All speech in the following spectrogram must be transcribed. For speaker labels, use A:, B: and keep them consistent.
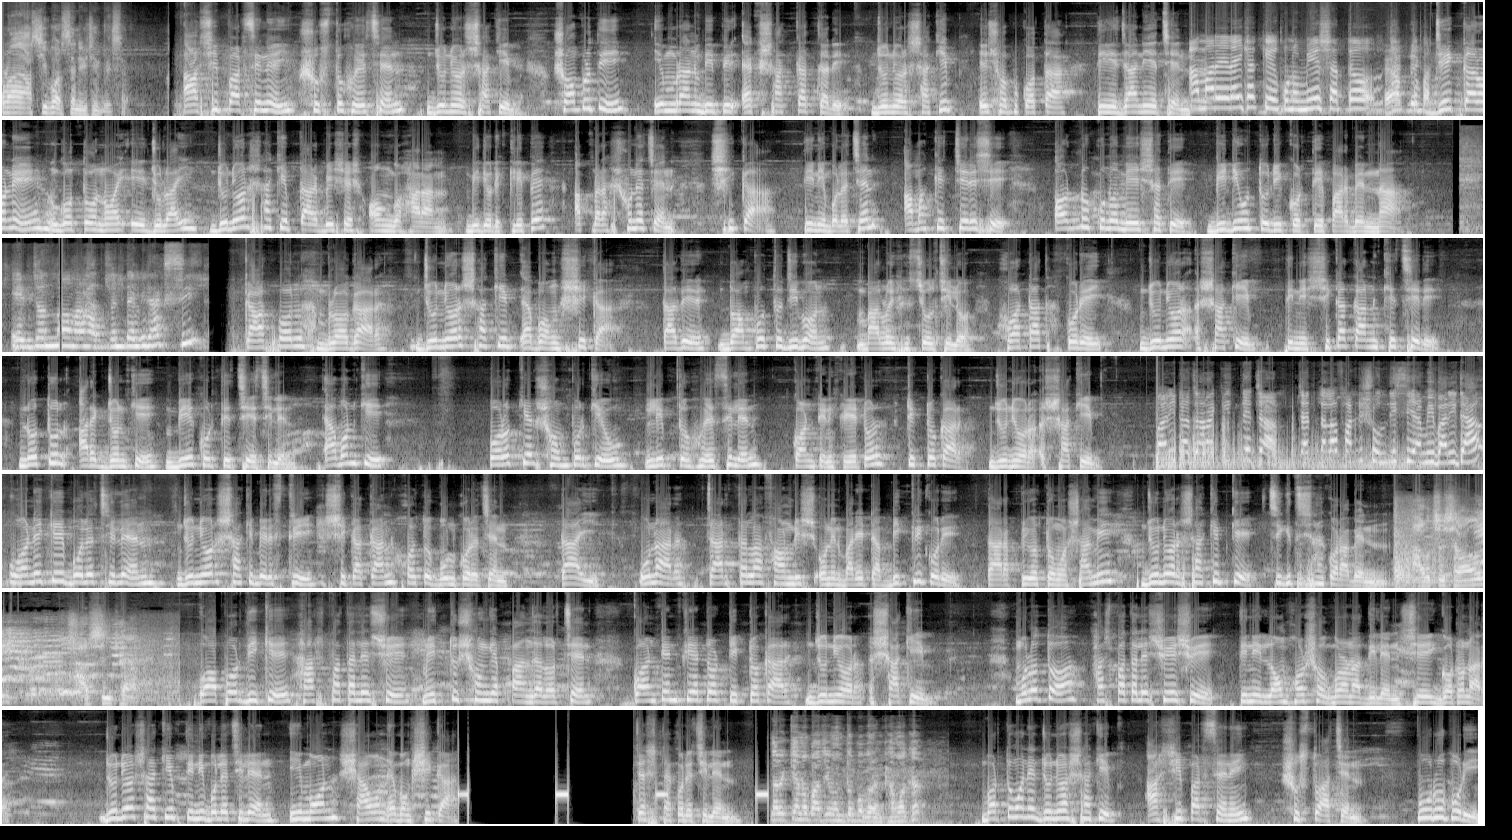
A: প্রায় আশি পার্সেন্টই ঠিক হয়েছে।
B: আশি পার্সেন্টেই সুস্থ হয়েছেন জুনিয়র সাকিব। সম্প্রতি ইমরান বিপির এক সাক্ষাৎকারে জুনিয়র সাকিব এসব কথা তিনি জানিয়েছেন।
C: আমার এরাই থাকে কোনো মেয়ের সাথেও থাকতে পারে।
B: যে কারণে গত নয় এ জুলাই জুনিয়র সাকিব তার বিশেষ অঙ্গ হারান। ভিডিওর ক্লিপে আপনারা শুনেছেন। শিকা তিনি বলেছেন আমাকে ছেড়ে সে অন্য কোনো মেয়ের সাথে ভিডিও তৈরি করতে পারবেন না।
D: এর জন্য আমার হাজবেন্ডকে আমি রাখছি।
B: কাপল ব্লগার জুনিয়র সাকিব এবং শিকা, তাদের দাম্পত্য জীবন ভালোই চলছিল। হঠাৎ করেই জুনিয়র সাকিব তিনি শিকা খানকে ছেড়ে নতুন আরেকজনকে বিয়ে করতে চেয়েছিলেন। এমনকি পরকীয়ার সম্পর্কেও লিপ্ত হয়েছিলেন content creator tiktoker junior Sakib.
C: বাড়িটা যারা কিনতে চান চারতলা ফাউন্ডেশন দিছি আমি বাড়িটা।
B: অনেকেই বলেছিলেন জুনিয়র সাকিবের স্ত্রী শিকা খান হয়তো ভুল করেছেন। তাই ওনার চারতলা ফাউন্ডেশনের বাড়িটা বিক্রি করে তার প্রিয়তম স্বামী জুনিয়র সাকিবকে চিকিৎসা করাবেন।
E: আর শিখা।
B: অপরদিকে হাসপাতালে শুয়ে মৃত্যুর সঙ্গে পাঞ্জা লড়ছেন content creator tiktoker junior Sakib. মূলত হাসপাতালে শুয়ে শুয়ে তিনি লমহর্ষক বর্ণনা দিলেন সেই ঘটনার। জুনিয়র সাকিব তিনি বলেছিলেন ইমন শাওন এবং শিকা চেষ্টা করেছিলেন।
E: কেন বাজে মন্তব্য করেন? খামাখা।
B: বর্তমানে জুনিয়র সাকিব আশি পার্সেন্টেই সুস্থ আছেন। পুরোপুরি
